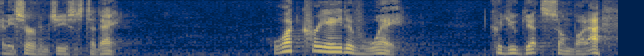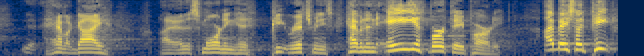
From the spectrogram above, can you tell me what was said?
And he's serving Jesus today. What creative way could you get somebody? I have a guy uh, this morning, uh, Pete Richmond, he's having an 80th birthday party. I basically, Pete,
